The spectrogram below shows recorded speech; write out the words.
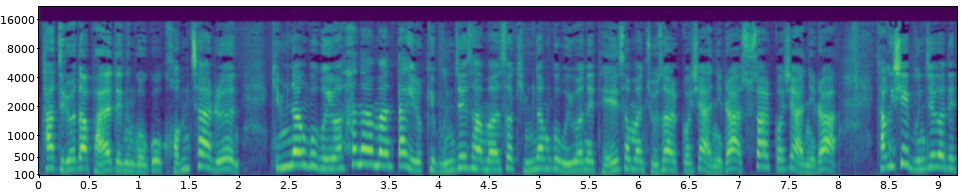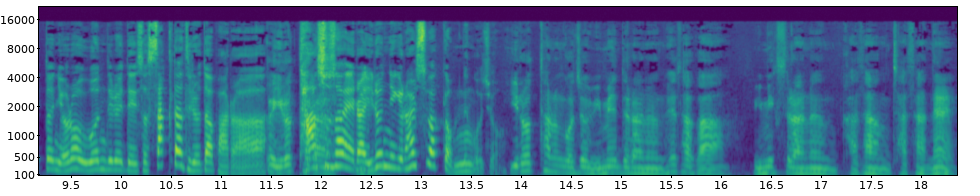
다 들여다봐야 되는 거고 검찰은 김남국 의원 하나만 딱 이렇게 문제 삼아서 김남국 의원에 대해서만 조사할 것이 아니라 수사할 것이 아니라 당시에 문제가 됐던 여러 의원들에 대해서 싹 다 들여다봐라. 그러니까 다 수사해라 음. 이런 얘기를 할 수밖에 없는 거죠. 이렇다는 거죠. 위메드라는 회사가 위믹스라는 가상 자산을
